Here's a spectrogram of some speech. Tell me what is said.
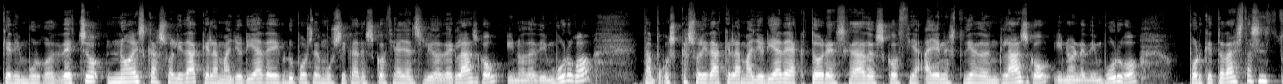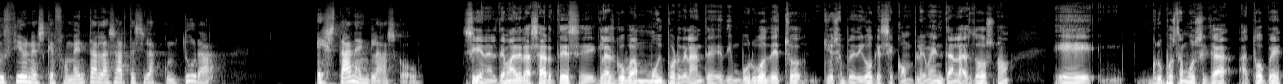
que Edimburgo. De hecho, no es casualidad que la mayoría de grupos de música de Escocia hayan salido de Glasgow y no de Edimburgo. Tampoco es casualidad que la mayoría de actores que ha dado Escocia hayan estudiado en Glasgow y no en Edimburgo, porque todas estas instituciones que fomentan las artes y la cultura están en Glasgow. Sí, en el tema de las artes, eh, Glasgow va muy por delante de Edimburgo. De hecho, yo siempre digo que se complementan las dos, ¿no? Eh, grupos de música a tope,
